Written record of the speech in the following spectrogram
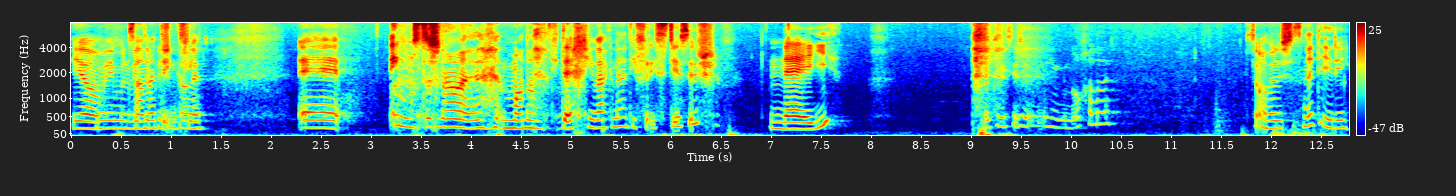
Ja, immer wieder zusammen dingseln. Äh, ich muss das schnell äh, Madame die Decke wegnehmen, die frisst die sonst. Nein. Ist, muss ich nachschauen. So. Aber ist das nicht ihre?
